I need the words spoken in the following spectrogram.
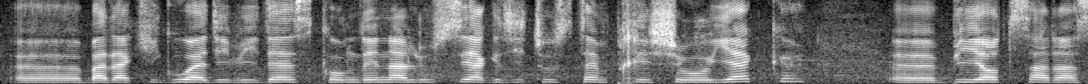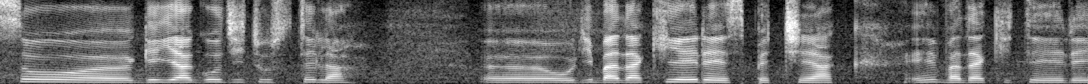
Uh, badakigu adibidez kondena luzeak dituzten preso horiek, uh, bihotz arazo uh, gehiago dituztela. Hori badaki ere espetxeak, eh? badakite ere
